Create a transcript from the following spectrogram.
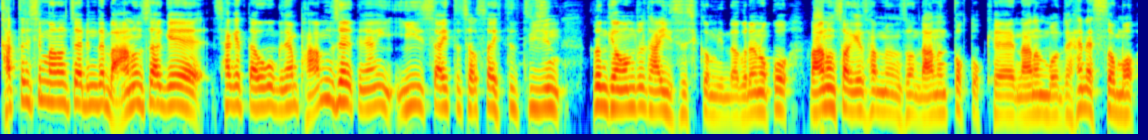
같은 10만 원짜리인데 만 원 싸게 사겠다고 그냥 밤새 그냥 이 사이트 저 사이트 뒤진 그런 경험들 다 있으실 겁니다. 그래 놓고 만 원 싸게 사면서 나는 똑똑해, 나는 뭐 해냈어, 뭐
